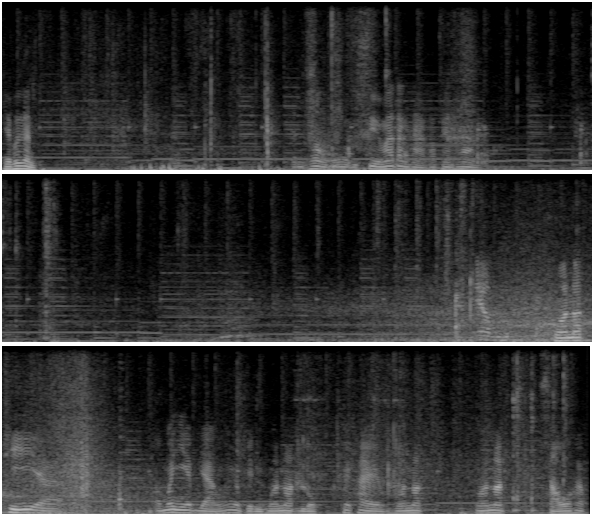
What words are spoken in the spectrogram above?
เงียบเพื่อนเป็นห้องผมซื้อมาต่างหากครับเป็นห้องหัวน็อตที่เอามาเย็บอย่างมันก็เป็นหัวน็อตลบคล้ายๆหัวน็อตหัวน็อต เสาครับ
